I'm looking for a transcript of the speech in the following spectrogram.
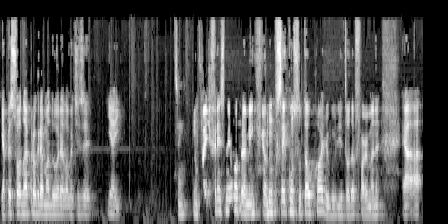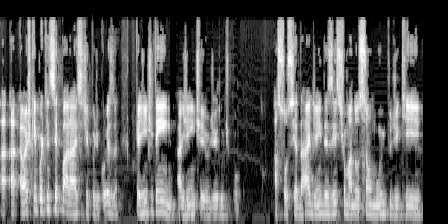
e a pessoa não é programadora, ela vai te dizer, e aí? Sim. Não faz diferença nenhuma para mim. Eu não sei consultar o código de toda forma, né? É, a, a, a, eu acho que é importante separar esse tipo de coisa, porque a gente tem, a gente, eu digo, tipo, a sociedade ainda existe uma noção muito de que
